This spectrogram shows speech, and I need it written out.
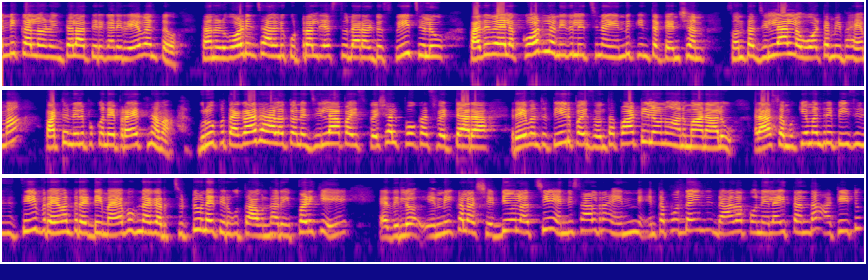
ఎన్నికల్లోనూ ఇంతలా తిరగని రేవంత్ తనను ఓడించాలని కుట్రలు చేస్తున్నారంటూ స్పీచ్లు. పదివేల కోట్ల నిధులు ఇచ్చిన ఎందుకు ఇంత టెన్షన్? సొంత జిల్లాల్లో ఓటమి భయమా? పట్టు నిలుపుకునే ప్రయత్నమా? గ్రూపు తగాదాలతోనే జిల్లాపై స్పెషల్ ఫోకస్ పెట్టారా? రేవంత్ తీరుపై సొంత పార్టీలోనూ అనుమానాలు? రాష్ట్ర ముఖ్యమంత్రి పిసిసి చీఫ్ రేవంత్ రెడ్డి మహబూబ్ నగర్ చుట్టూనే తిరుగుతా ఉన్నారు. ఇప్పటికీ అదిలో ఎన్నికల షెడ్యూల్ వచ్చి ఎన్నిసార్లు రా- ఎన్ని ఎంత పొద్దయింది? దాదాపు నెల అవుతుందా అటు ఇటు?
